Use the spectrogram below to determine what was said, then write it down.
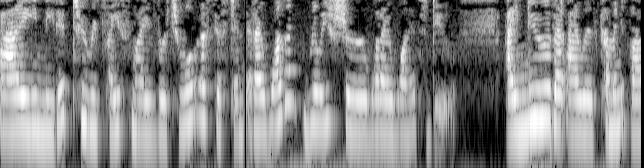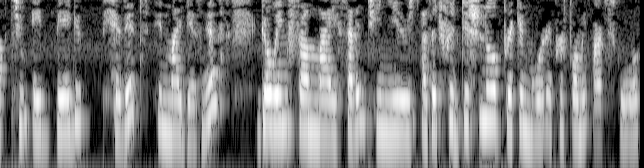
I needed to replace my virtual assistant and I wasn't really sure what I wanted to do. I knew that I was coming up to a big pivot in my business, going from my 17 years as a traditional brick and mortar performing arts school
